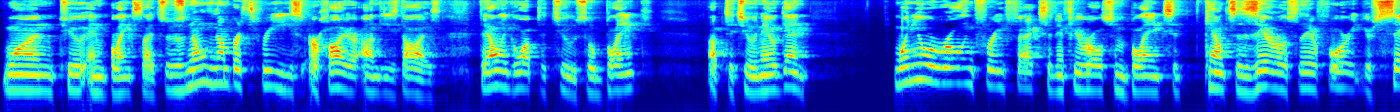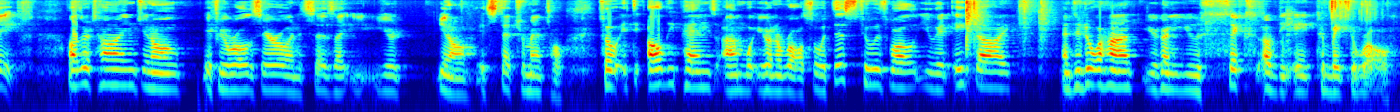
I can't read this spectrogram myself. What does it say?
one, two, and blank sides. So there's no number threes or higher on these dies. They only go up to two. So blank up to two. Now again, when you are rolling for effects and if you roll some blanks, it counts as zero, so therefore you're safe. Other times, you know, if you roll zero and it says that you're, you know, it's detrimental. So it all depends on what you're going to roll. So with this too as well, you get eight die, and to do a hunt, you're going to use six of the eight to make the roll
